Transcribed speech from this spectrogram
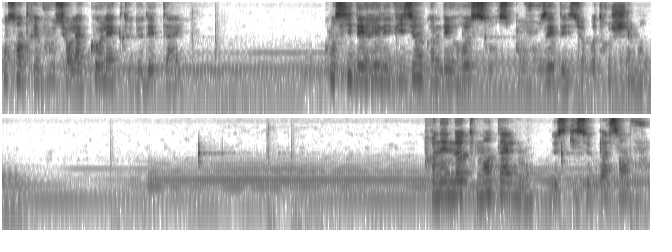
Concentrez-vous sur la collecte de détails Considérez les visions comme des ressources pour vous aider sur votre chemin. Prenez note mentalement de ce qui se passe en vous.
